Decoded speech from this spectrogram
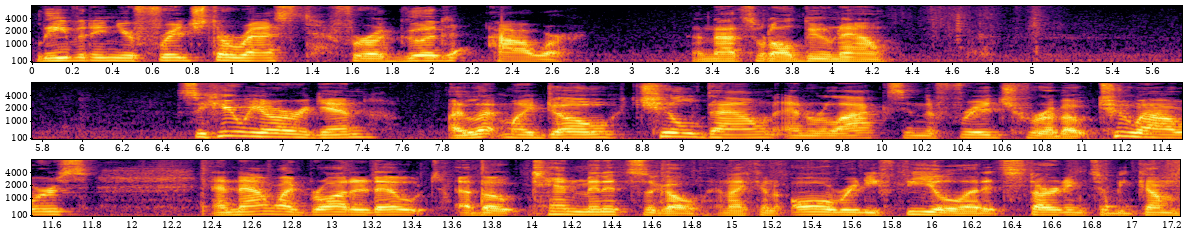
leave it in your fridge to rest for a good hour. And that's what I'll do now. So here we are again. I let my dough chill down and relax in the fridge for about two hours. And now I brought it out about 10 minutes ago and I can already feel that it's starting to become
